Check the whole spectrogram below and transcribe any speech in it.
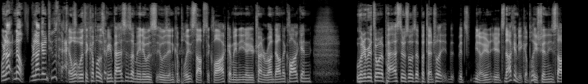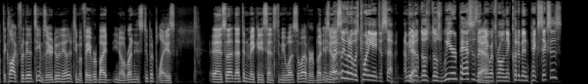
We're not. No, we're not going to do that." and with, a couple of screen passes, I mean, it was it was incomplete, stops the clock. I mean, you know, you're trying to run down the clock, and whenever you're throwing a pass, there's always that potential. It's you know, you're, it's not going to be a completion, and you stop the clock for the other team. So you're doing the other team a favor by you know running these stupid plays. And so that, that didn't make any sense to me whatsoever. But you know, Especially when it was twenty-eight to seven. I mean, Yeah. those those weird passes that they were throwing that could have been pick sixes.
